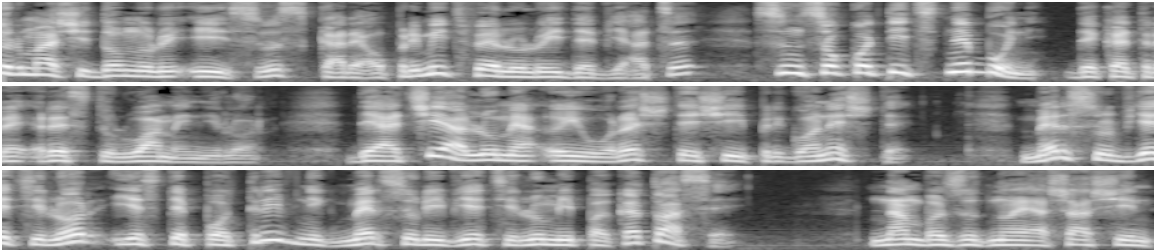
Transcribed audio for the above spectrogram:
urmașii Domnului Isus, care au primit felul lui de viață, sunt socotiți nebuni de către restul oamenilor. De aceea lumea îi urăște și îi prigonește. Mersul vieții lor este potrivnic mersului vieții lumii păcătoase. N-am văzut noi așa și în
